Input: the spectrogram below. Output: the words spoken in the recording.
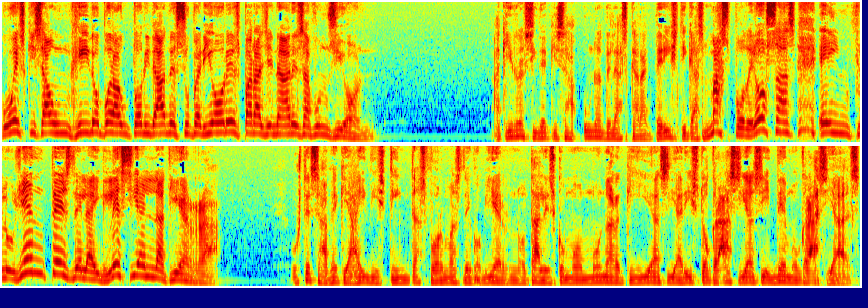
o es quizá ungido por autoridades superiores para llenar esa función? Aquí reside quizá una de las características más poderosas e influyentes de la Iglesia en la tierra. Usted sabe que hay distintas formas de gobierno, tales como monarquías y aristocracias y democracias.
